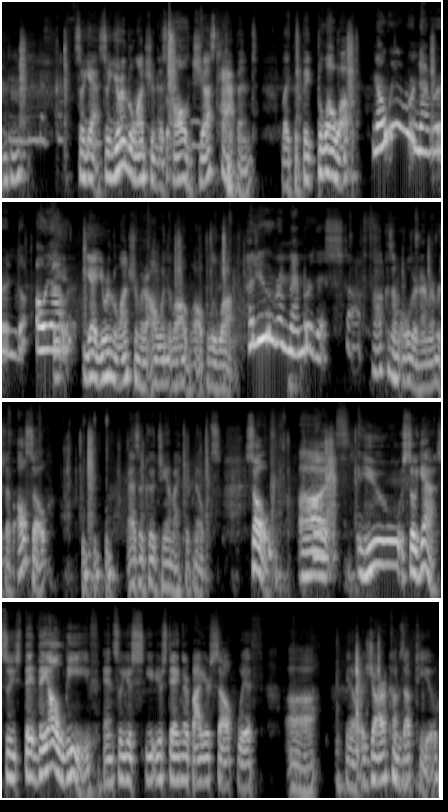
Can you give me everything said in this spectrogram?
hmm So yeah, so you're in the lunchroom. This all just happened, like the big blow up. No, we were never in the. Oh yeah. Yeah, you were in the lunchroom when it all when it all, all blew up. How do you remember this stuff? Well, because I'm older and I remember stuff. Also, as a good GM, I took notes. So, uh, you, so yeah, so they they all leave, and so you're you're staying there by yourself with, uh, you know, Ajar comes up to you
